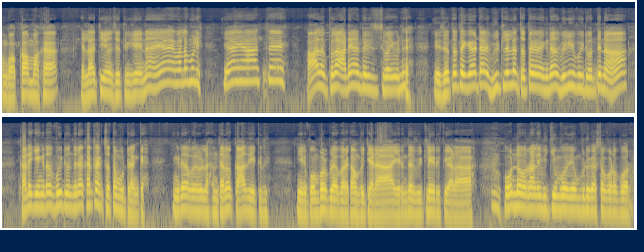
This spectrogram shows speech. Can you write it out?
உங்கள் அக்கா மக எல்லாத்தையும் சேர்த்துங்க என்ன ஏ வெள்ளமொழி ஏன் யாத்தே ஆள் இப்போலாம் அடையாளம் தெரிஞ்சிச்சு வயவில் என் சத்தத்தை கேட்டால் வீட்டிலலாம் சத்தம் எங்கேயாவது வெளியே போயிட்டு வந்தேன்னா கடைக்கு எங்கேயாவது போயிட்டு வந்தேன்னா கரெக்டாக சத்தம் போட்டுறாங்க. உள்ள அந்த அளவுக்கு காது கேட்குது நீ பொம்பளை பிள்ளை பறக்காமல் போயிட்டியாடா இருந்தால் வீட்டிலே இருப்பியாடா? ஒன்று ஒரு நாளைக்கு விற்கும் போது எம்பிட்டு கஷ்டப்பட போகிறோம்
